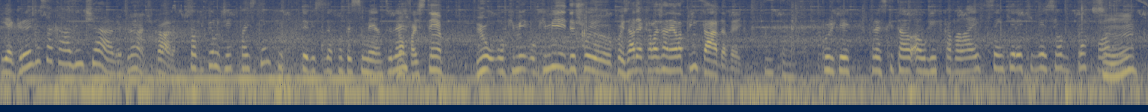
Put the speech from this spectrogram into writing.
E é grande essa casa, hein, Thiago? É grande, cara. Só que pelo jeito faz tempo que teve esses acontecimentos, né? Não, faz tempo. E o, o que me, o que me deixou coisado é aquela janela pintada, velho. Então, porque parece que tá, alguém ficava lá e sem querer que viesse algo pra fora. né? Sim. Então,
